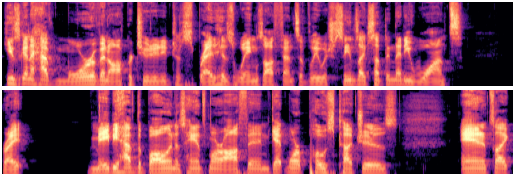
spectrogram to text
he's going to have more of an opportunity to spread his wings offensively, which seems like something that he wants, right? Maybe have the ball in his hands more often, get more post touches. And it's like,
